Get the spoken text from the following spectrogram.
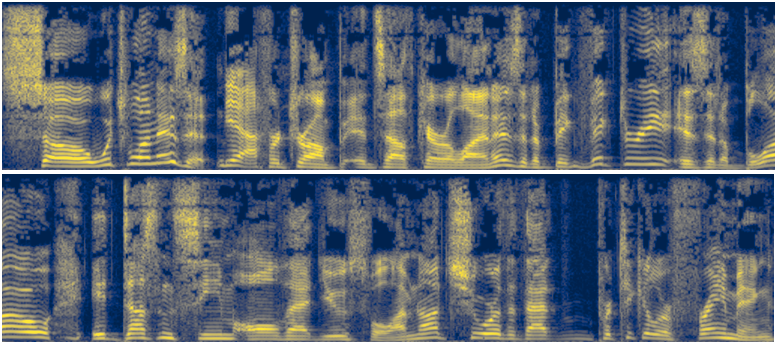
So, which one is it? Yeah. For Trump in South Carolina? Is it a big victory? Is it a blow? It doesn't seem all that useful. I'm not sure that that particular framing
